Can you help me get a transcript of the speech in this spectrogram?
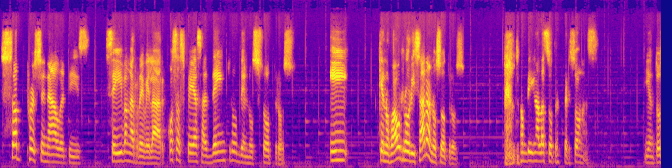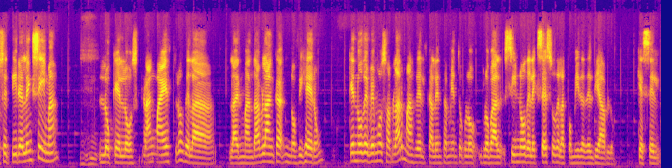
subpersonalities se iban a revelar, cosas feas adentro de nosotros y que nos va a horrorizar a nosotros, pero también a las otras personas. Y entonces tírele encima lo que los gran maestros de la, la Hermandad Blanca nos dijeron, que no debemos hablar más del calentamiento global, sino del exceso de la comida del diablo, que es el,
